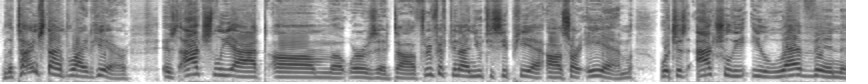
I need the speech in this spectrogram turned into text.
The timestamp right here is actually at um where is it uh, 3:59 UTC PM uh, sorry AM which is actually 11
